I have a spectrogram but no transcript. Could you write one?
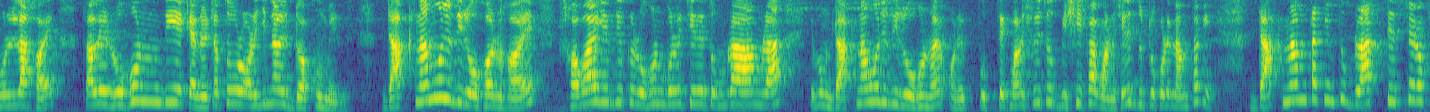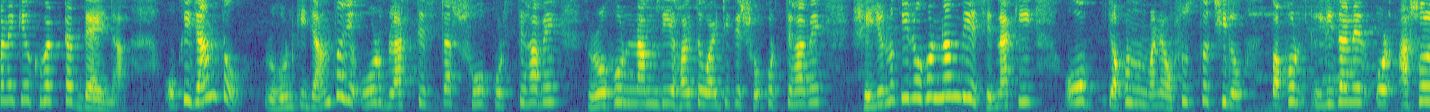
মোল্লা হয়, তাহলে রোহন দিয়ে কেন? এটা তো ওর অরিজিনাল ডকুমেন্ট ডাকনামও যদি রোহন হয়, সবাই যদি ওকে রোহন বলে চেনে, তোমরা, আমরা, এবং ডাকনামও যদি রোহন হয়, অনেক, প্রত্যেক মানুষেরই তো বেশিরভাগ মানুষেরই দুটো করে নাম থাকে। ডাকনামটা কিন্তু ব্লাড টেস্টের ওখানে কেউ খুব একটা দেয় না। ও কি জানতো? রোহন কি জানতো যে ওর ব্লাড টেস্টটা শো করতে হবে? রোহন নাম দিয়ে হয়তো ওয়াইটিতে শো করতে হবে। সেই জন্য কি রোহন নাম দিয়েছে? নাকি ও যখন মানে অসুস্থ ছিল, তখন লিজানের ওর আসল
